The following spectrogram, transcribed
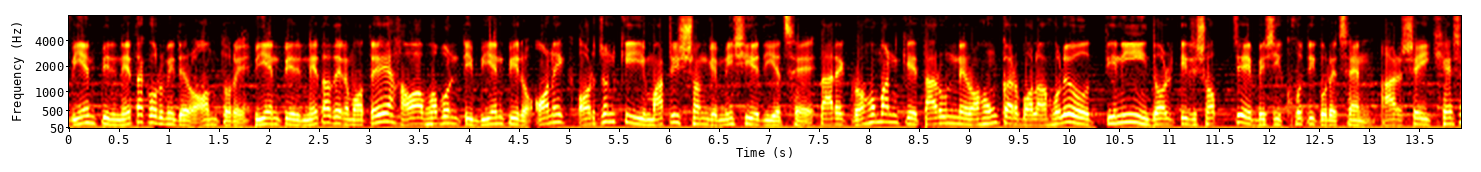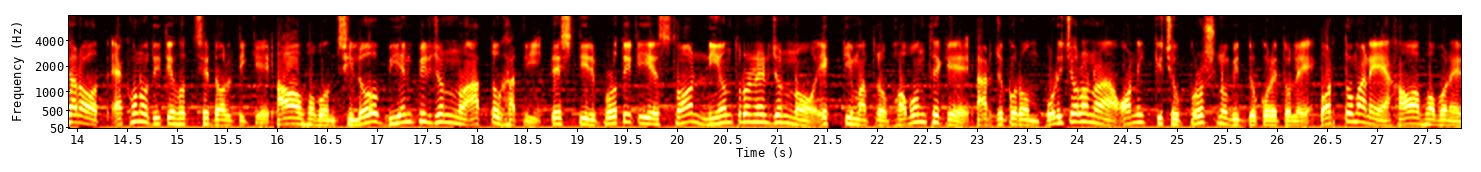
বিএনপির নেতাকর্মীদের অন্তরে। বিএনপির নেতাদের মতে, হাওয়া ভবনটি বিএনপির অনেক অর্জনকেই মাটির সঙ্গে মিশিয়ে দিয়েছে। তারেক রহমানকে তারুণ্যের অহংকার বলা হলেও তিনি দলটির সবচেয়ে বেশি ক্ষতি করেছেন। আর সেই খেসারত এখনও দিতে হচ্ছে দলটিকে। হাওয়া ভবন ছিল বিএনপির জন্য আত্মঘাতী। দেশটির প্রতিটি স্তর নিয়ন্ত্রণের জন্য একটি মাত্র ভবন থেকে কার্যক্রম পরিচালনা অনেক কিছু প্রশ্নবিদ্ধ করে তোলে। বর্তমানে হাওয়া ভবনের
